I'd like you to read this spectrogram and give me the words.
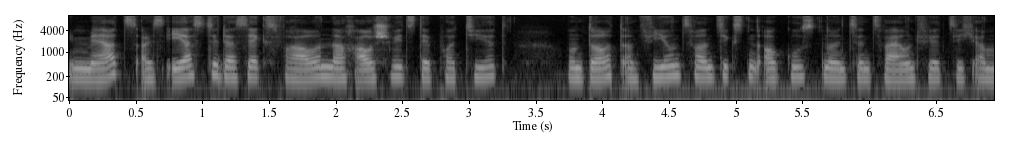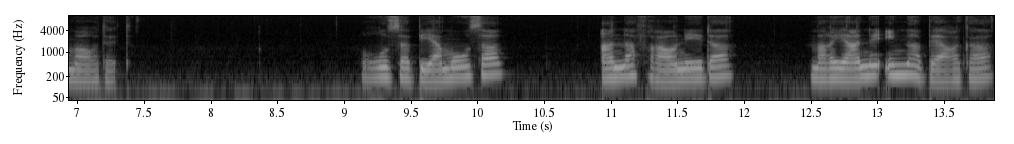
Im März als erste der sechs Frauen nach Auschwitz deportiert und dort am 24. August 1942 ermordet. Rosa Bermoser, Anna Frauneder, Marianne Innerberger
